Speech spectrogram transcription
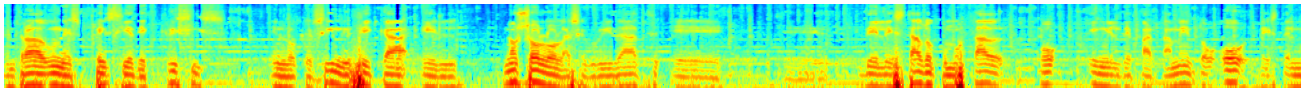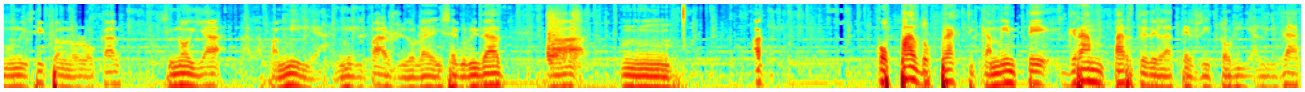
entrada en una especie de crisis en lo que significa el no solo la seguridad eh, eh, del Estado como tal o en el departamento o desde el municipio en lo local, sino ya a la familia, en el barrio. La inseguridad ha, mm, copado prácticamente gran parte de la territorialidad.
